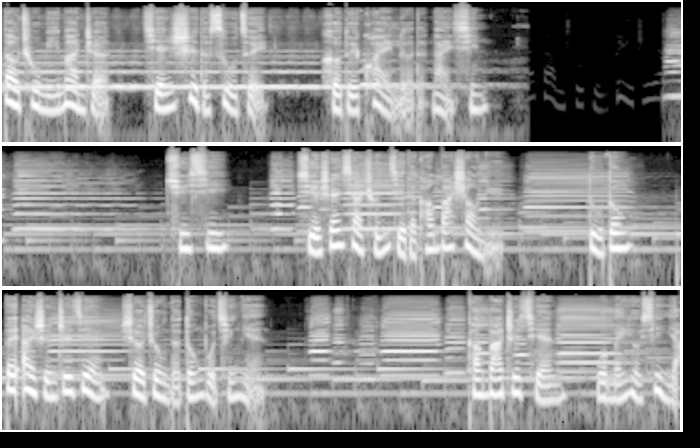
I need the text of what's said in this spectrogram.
到处弥漫着前世的宿醉和对快乐的耐心。屈膝。雪山下纯洁的康巴少女，杜冬，被爱神之箭射中的东部青年。康巴之前，我没有信仰；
